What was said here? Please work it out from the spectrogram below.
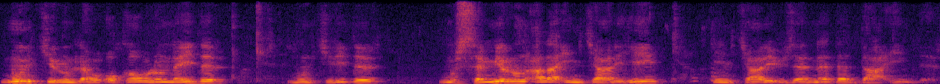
munkirun lehu. O kavlun neydir? Munkiridir. Mustemirrun ala inkarihi. İnkari üzerine de daimdir.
